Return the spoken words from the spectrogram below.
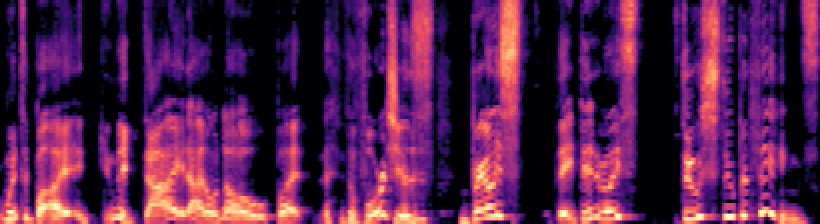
went to buy it, and they died. I don't know, but the Vorgias barely, s- they didn't really do stupid things.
